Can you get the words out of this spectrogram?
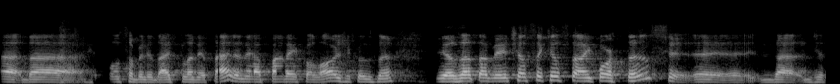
da, da responsabilidade planetária, né, a paraecológicos, né, e exatamente essa questão, a importância é, da, de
